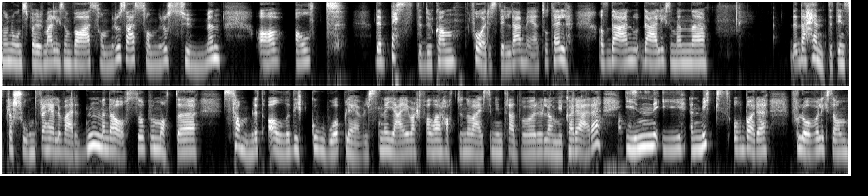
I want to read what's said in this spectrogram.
når noen spør meg liksom, hva er Somro, så er Somro summen av alt det beste du kan forestille deg med et hotell. Altså det er, no, det er liksom en eh, det er hentet inspirasjon fra hele verden, men det er også på en måte samlet alle de gode opplevelsene jeg i hvert fall har hatt underveis i min 30 år lange karriere, inn i en miks, og bare få lov å liksom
